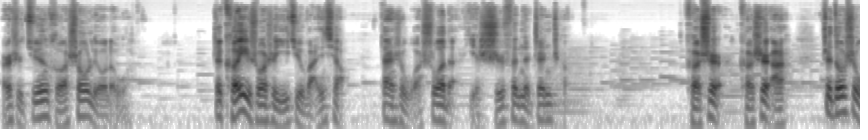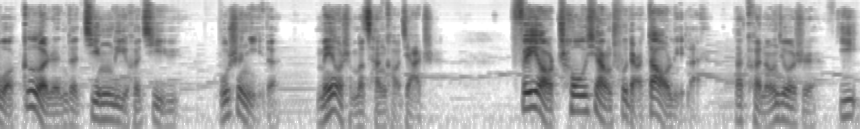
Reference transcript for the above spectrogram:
而是君和收留了我。这可以说是一句玩笑，但是我说的也十分的真诚。可是，可是啊，这都是我个人的经历和际遇，不是你的。没有什么参考价值，非要抽象出点道理来，那可能就是一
